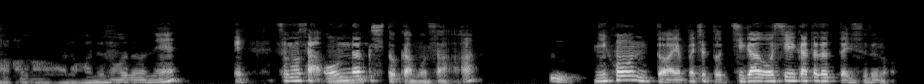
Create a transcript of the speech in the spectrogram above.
たかな。なるほどね。え、そのさ、うん音楽史とかもさ、うん。日本とはやっぱりちょっと違う教え方だったりするの？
